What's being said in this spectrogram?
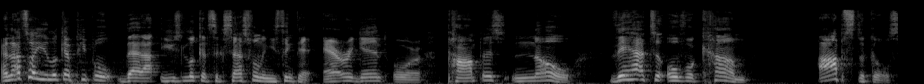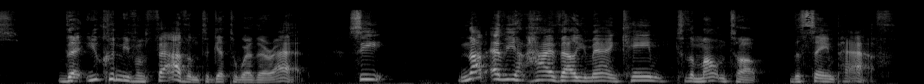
And that's why you look at people that you look at successful and you think they're arrogant or pompous. No, they had to overcome obstacles that you couldn't even fathom to get to where they're at. See, not every high value man came to the mountaintop the same path.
